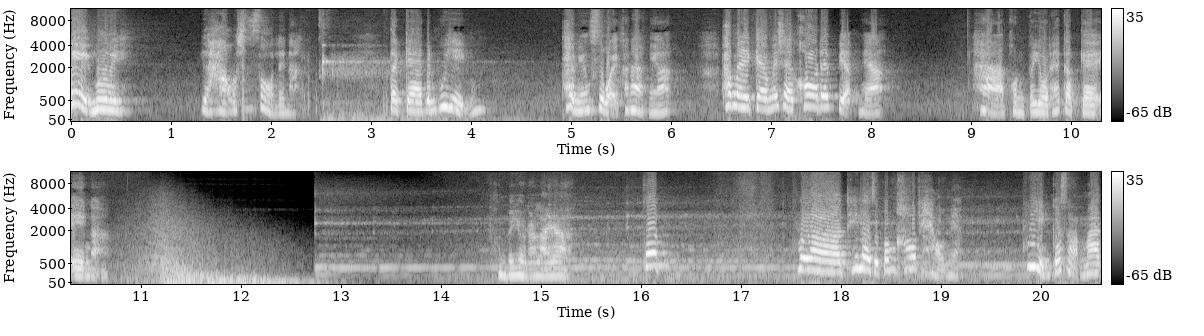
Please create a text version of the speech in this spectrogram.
นี่เมยอย่าหาว่าฉันสอนเลยนะ แต่แกเป็นผู้หญิง แถมยังสวยขนาดเนี้ย ทำไมแกไม่ใช้ข้อได้เปรียบเนี้ย หาผลประโยชน์ให้กับแกเองอะผลประโยชน์อะไรอะก็เวลาที่เราจะต้องเข้าแถวเนี่ย ผู้หญิงก็สามารถ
